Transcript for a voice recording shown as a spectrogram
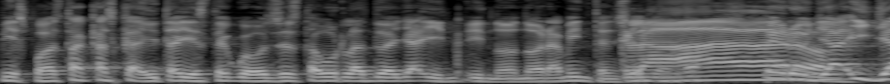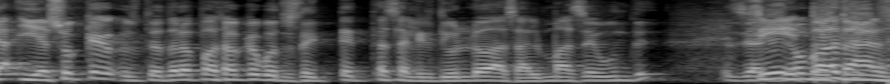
mi esposa está cascadita y este huevo se está burlando de ella y, y no, no era mi intención. ¿no? Claro. Pero ya, y ya, y eso que a usted no le ha pasado que cuando usted intenta salir de un lodazal más se hunde. O sea, Sí, yo más- total.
